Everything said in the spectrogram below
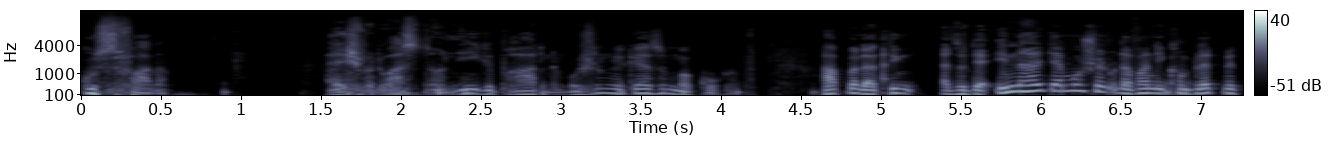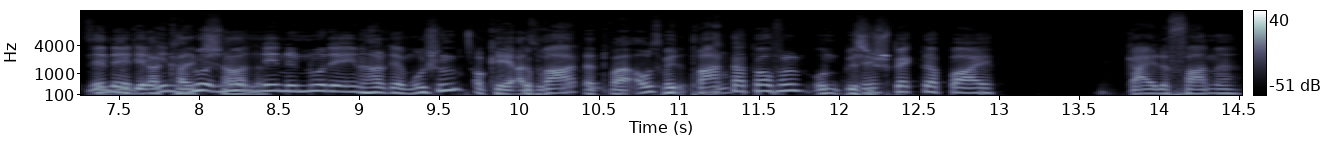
Gusspfanne. Ich meine, du hast noch nie gebratene Muscheln gegessen? Mal gucken. Hat man das Ding, Also der Inhalt der Muscheln oder waren die komplett mit, nee, nee, mit der ihrer In, nur, nee, nee, nur der Inhalt der Muscheln. okay, also gebraten das war aus Mit Bratkartoffeln und ein bisschen Okay. Speck dabei. Geile Pfanne.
